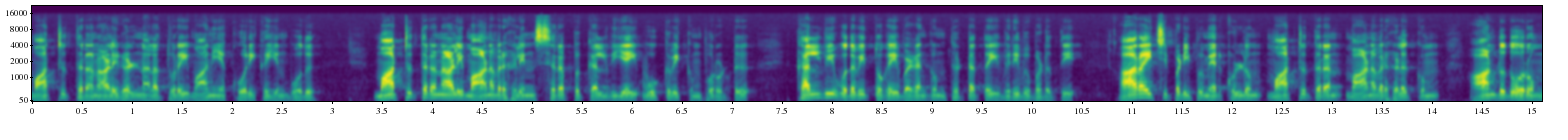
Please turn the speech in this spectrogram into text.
மாற்றுத்திறனாளிகள் நலத்துறை மானியக் கோரிக்கையின் போது மாற்றுத்திறனாளி மாணவர்களின் சிறப்பு கல்வியை ஊக்குவிக்கும் பொருட்டு கல்வி உதவித்தொகை வழங்கும் திட்டத்தை விரிவுபடுத்தி ஆராய்ச்சி படிப்பு மேற்கொள்ளும் மாற்றுத்திறன் மாணவர்களுக்கும் ஆண்டுதோறும்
